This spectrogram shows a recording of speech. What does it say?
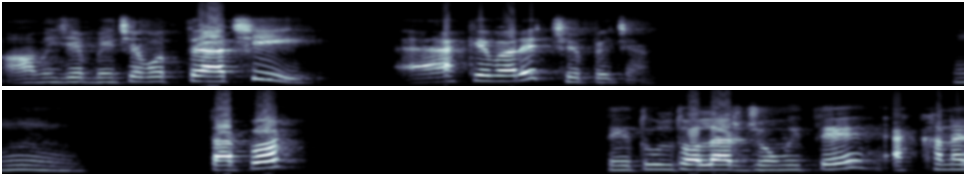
আমি যে বেঁচে বলতে আছি, একেবারে চেপে যান হুম, তারপর? তেঁতুল তলার জমিতে একখানা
